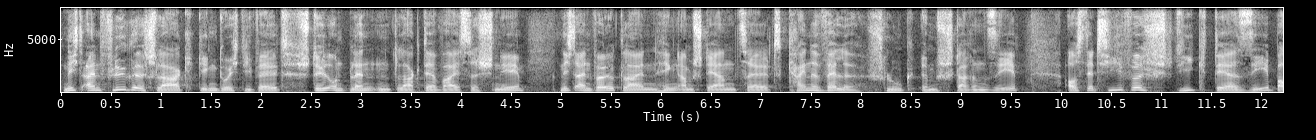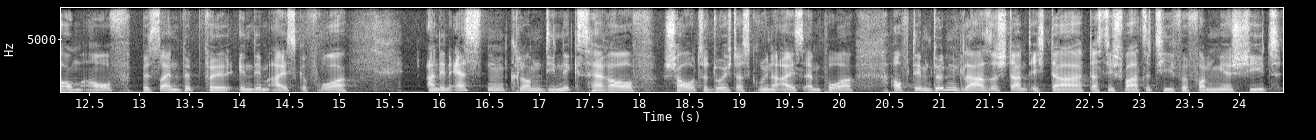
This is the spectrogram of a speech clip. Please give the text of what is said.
Nicht ein Flügelschlag ging durch die Welt, still und blendend lag der weiße Schnee, nicht ein Wölklein hing am Sternenzelt, keine Welle schlug im starren See. Aus der Tiefe stieg der Seebaum auf, bis sein Wipfel in dem Eis gefror. An den Ästen klomm die Nix herauf, schaute durch das grüne Eis empor. Auf dem dünnen Glase stand ich da, dass die schwarze Tiefe von mir schied.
